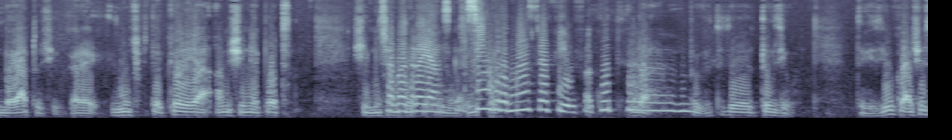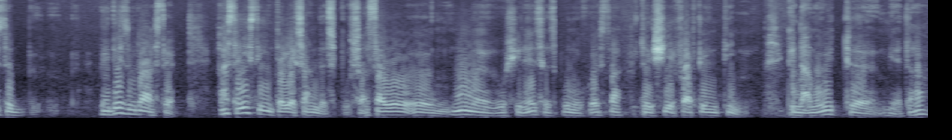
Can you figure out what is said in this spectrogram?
băiatul și care, mulțumită căreia am și nepot. Și să vă trăiască. Singurul noastră fiu, făcut... Da, uh... făcut târziu. Târziu, că aceste Vedeți dumneavoastră, asta este interesant de spus, asta eu uh, nu mă rușinez să spun lucrul ăsta și e foarte intim. Când am murit uh, Mieta,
